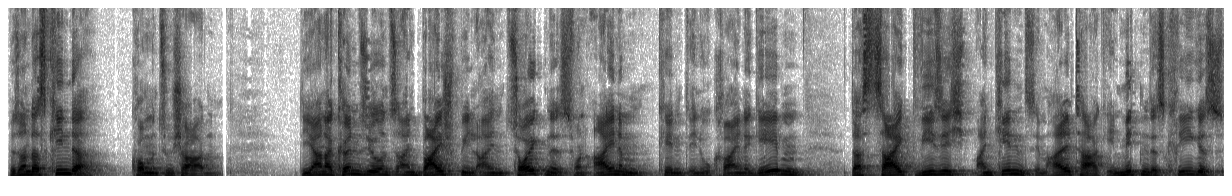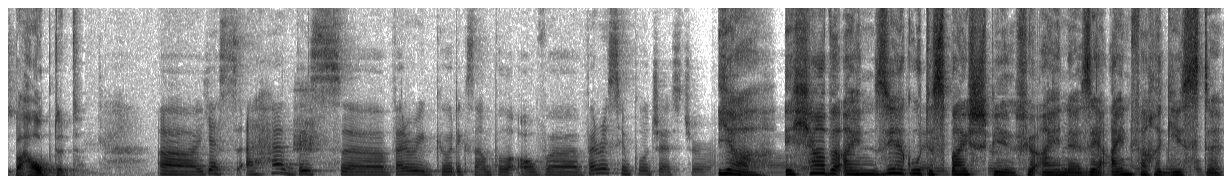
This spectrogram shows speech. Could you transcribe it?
besonders Kinder kommen zu Schaden. Diana, können Sie uns ein Beispiel, ein Zeugnis von einem Kind in Ukraine geben, das zeigt, wie sich ein Kind im Alltag inmitten des Krieges behauptet? Uh, yes, I had this uh, very good example of a very simple gesture. Ja, ich habe ein sehr gutes Beispiel für eine sehr einfache Geste,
